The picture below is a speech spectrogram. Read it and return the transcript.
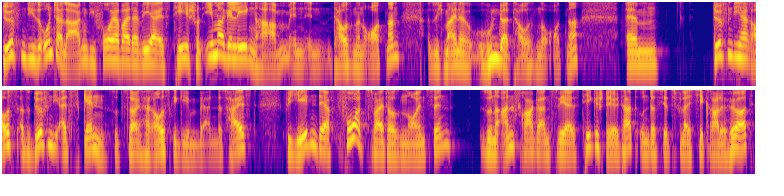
dürfen diese Unterlagen, die vorher bei der WAST schon immer gelegen haben, in, in tausenden Ordnern, also ich meine hunderttausende Ordner, ähm, dürfen die heraus, also dürfen die als Scan sozusagen herausgegeben werden. Das heißt, für jeden, der vor 2019 so eine Anfrage ans WAST gestellt hat und das jetzt vielleicht hier gerade hört,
